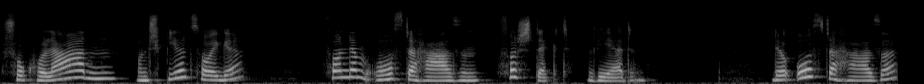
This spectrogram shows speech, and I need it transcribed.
Schokoladen und Spielzeuge von dem Osterhasen versteckt werden. Der Osterhase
